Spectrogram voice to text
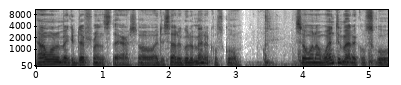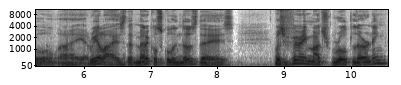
and I wanted to make a difference there. So I decided to go to medical school. So when I went to medical school, I realized that medical school in those days was very much rote learning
